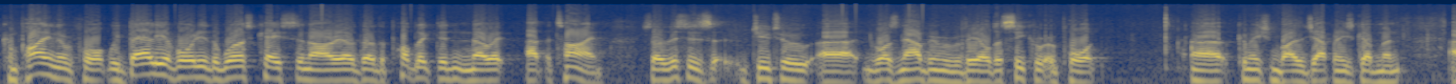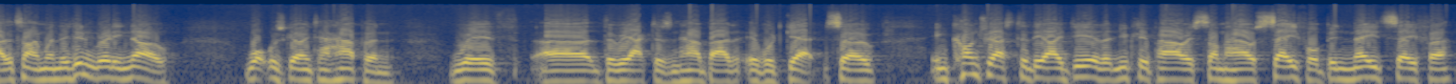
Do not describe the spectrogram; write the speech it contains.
compiling the report, we barely avoided the worst case scenario, though the public didn't know it at the time. So this is due to uh, was now been revealed a secret report uh, commissioned by the Japanese government at the time when they didn't really know what was going to happen with uh, the reactors and how bad it would get. So in contrast to the idea that nuclear power is somehow safe or been made safer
